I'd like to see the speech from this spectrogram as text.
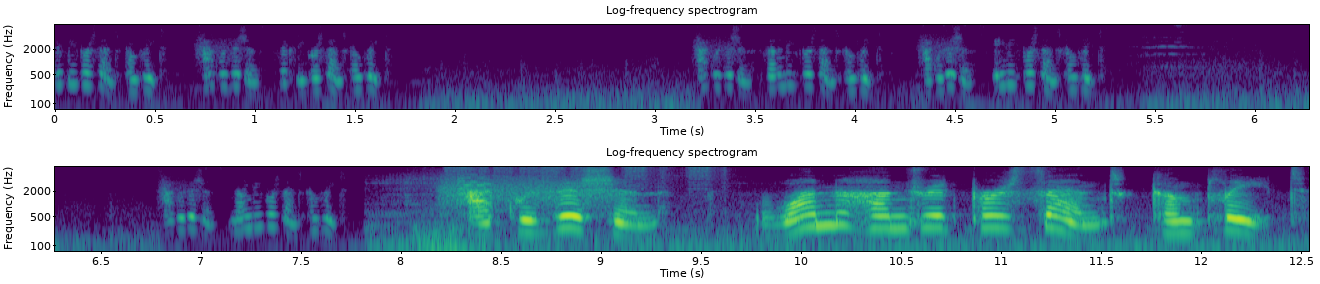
50% complete. Acquisition 60% complete. Acquisition 70% complete. Acquisition 80% complete. Acquisition 90% complete. Acquisition 100% complete.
